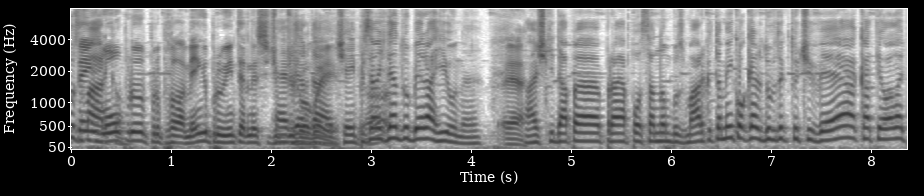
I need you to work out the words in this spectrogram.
Ambos tem marcam. gol pro, pro Flamengo e pro Inter nesse tipo É de jogo aí. verdade. É, principalmente dentro do Beira Rio, né? É. Acho que dá pra, pra apostar no ambos marcos. Também qualquer dúvida que tu tiver, a KTO ela-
